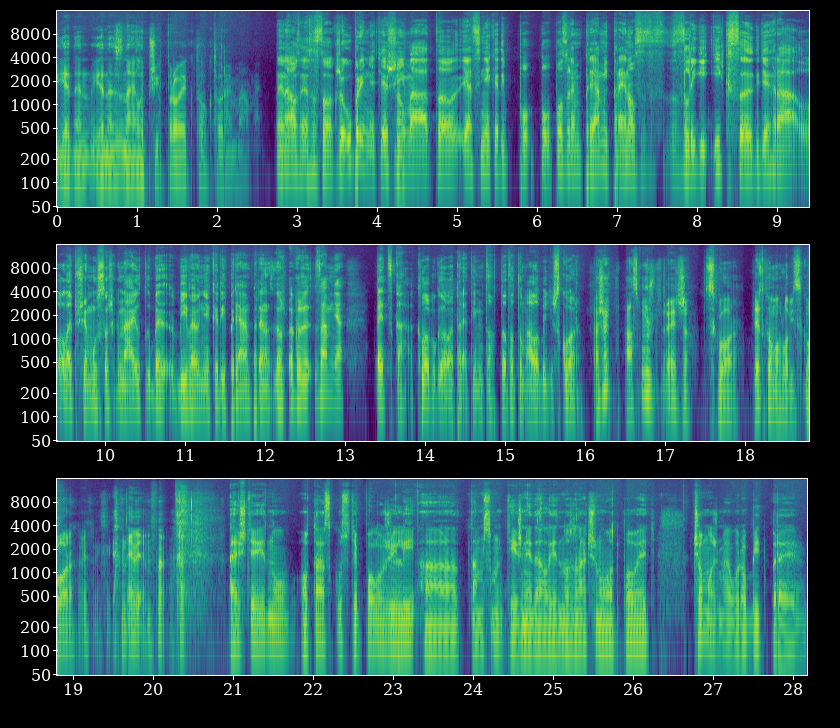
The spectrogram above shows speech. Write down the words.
jeden, jeden z najlepších projektov, ktoré máme. Ne, naozaj, ja sa z toho akože úprimne teším no. a to ja si niekedy po, po, pozriem priamy prenos z, z Ligy X, kde hrá lepšie mužstvo, však na YouTube bývajú niekedy priamy prenos. No, akože za mňa pecka a klobúk dole pred týmto. Toto tu malo byť už skôr. A však aspoň už, vieš, skôr. Všetko mohlo byť skôr, ja neviem. A ešte jednu otázku ste položili a tam som tiež nedal jednoznačnú odpoveď. Čo môžeme urobiť pre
